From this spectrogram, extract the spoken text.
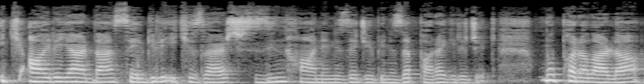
İki ayrı yerden sevgili ikizler sizin hanenize, cebinize para girecek. Bu paralarla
